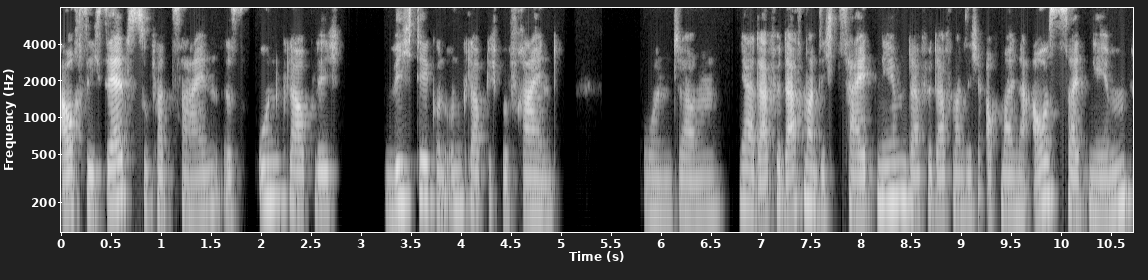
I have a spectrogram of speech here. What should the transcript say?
Auch sich selbst zu verzeihen ist unglaublich wichtig und unglaublich befreiend. Und ähm, ja, dafür darf man sich Zeit nehmen, dafür darf man sich auch mal eine Auszeit nehmen.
